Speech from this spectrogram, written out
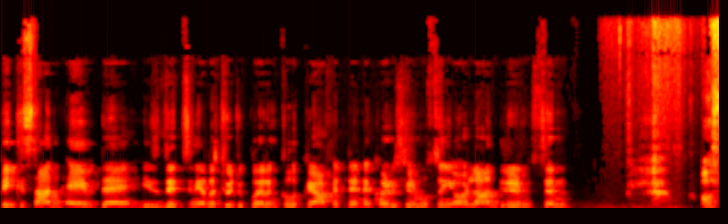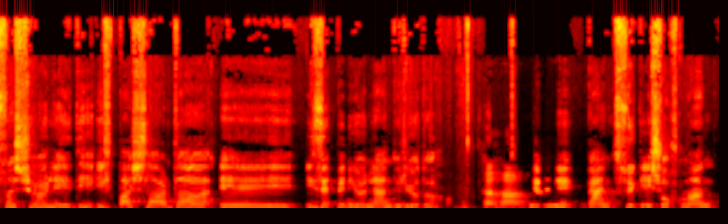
Peki sen evde İzzet'in ya da çocukların kılık kıyafetlerine karışır mısın, yönlendirir misin? Aslında şöyleydi. İlk başlarda e, İzzet beni yönlendiriyordu. yani ben sürekli eşofman,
